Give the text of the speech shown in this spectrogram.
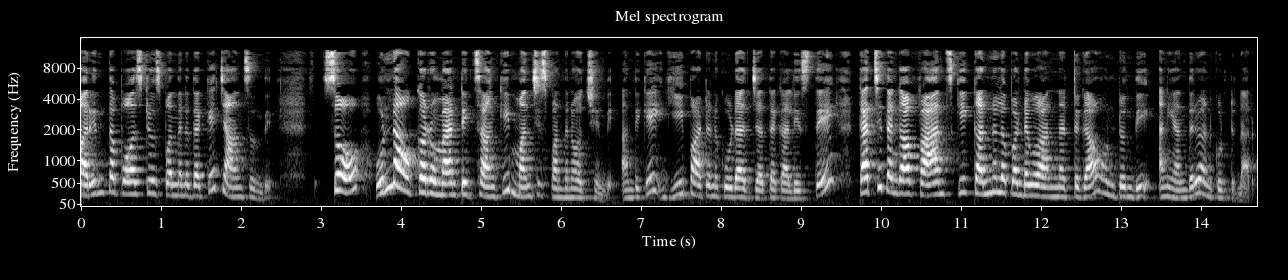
మరింత పాజిటివ్ స్పందన దక్కే ఛాన్స్ ఉంది. సో ఉన్న ఒక్క రొమాంటిక్ సాంగ్కి మంచి స్పందన వచ్చింది. అందుకే ఈ పాటను కూడా జత కలిస్తే ఖచ్చితంగా ఫ్యాన్స్కి కన్నుల పండుగ అన్నట్టుగా ఉంటుంది అని అందరూ అనుకుంటున్నారు.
